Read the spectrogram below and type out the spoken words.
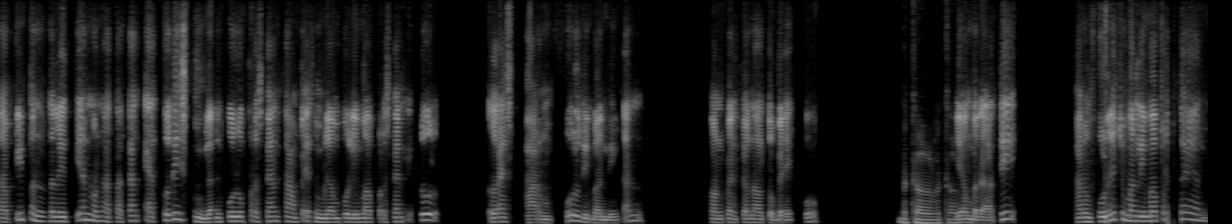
Tapi penelitian mengatakan at least 90% sampai 95% itu less harmful dibandingkan konvensional tobacco. Betul, betul. Yang berarti harmfulnya cuma 5%.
